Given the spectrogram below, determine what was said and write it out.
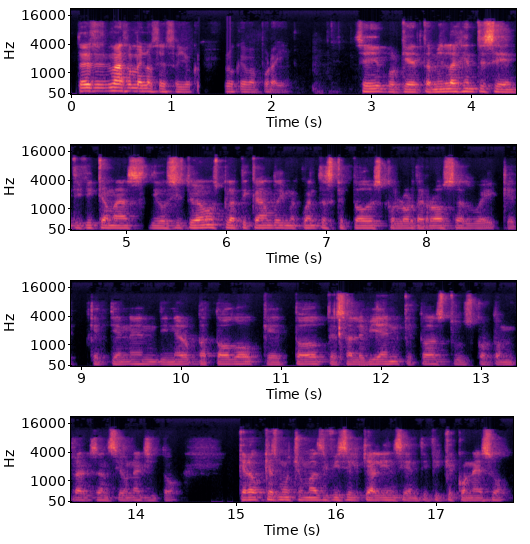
Entonces es más o menos eso, yo creo que va por ahí. Sí, porque también la gente se identifica más. Digo, si estuviéramos platicando y me cuentas que todo es color de rosas, güey, que, que tienen dinero para todo, que todo te sale bien, que todos tus cortometrajes han sido un éxito, creo que es mucho más difícil que alguien se identifique con eso,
